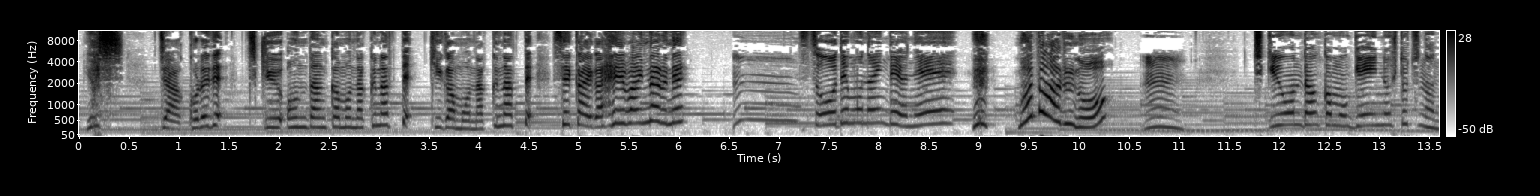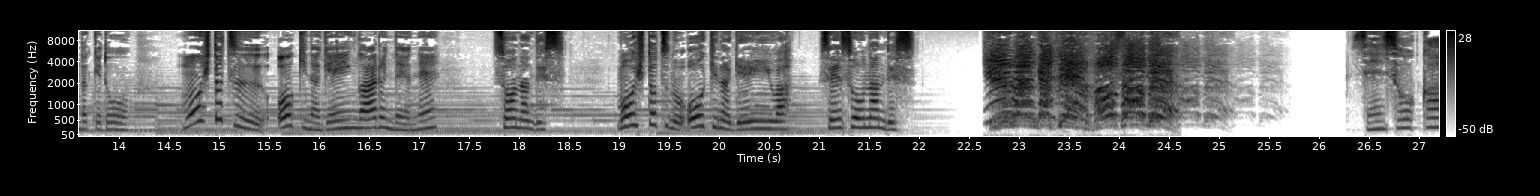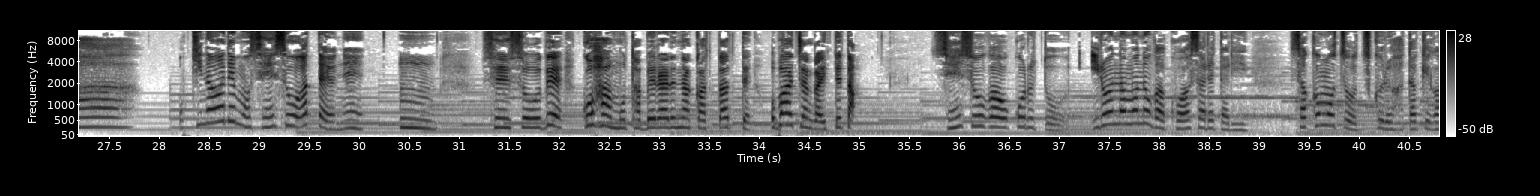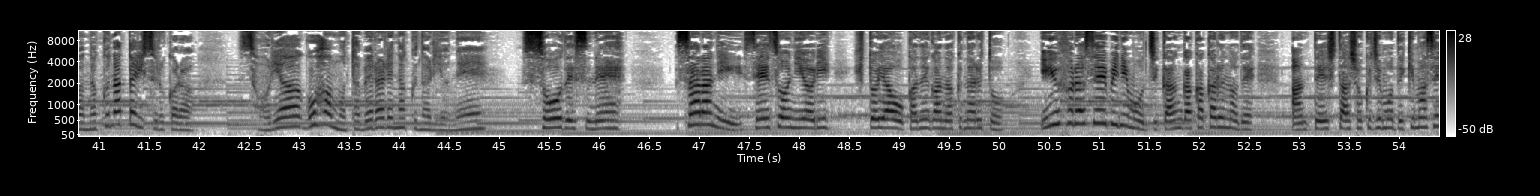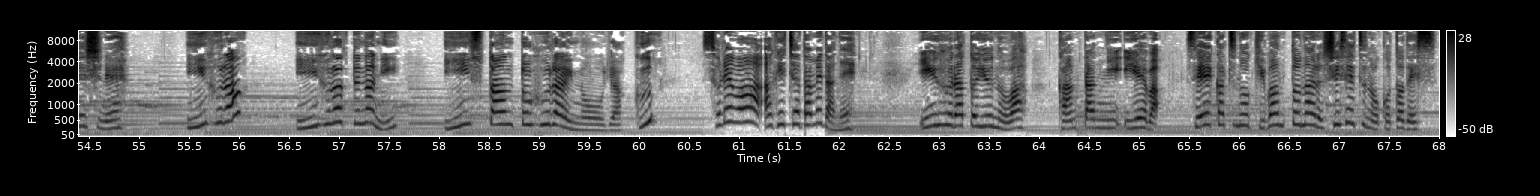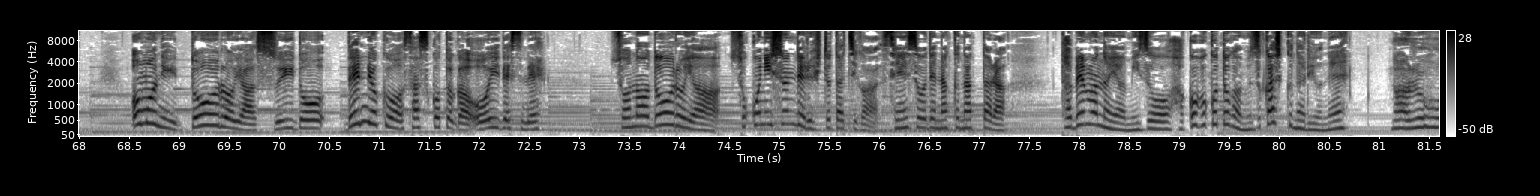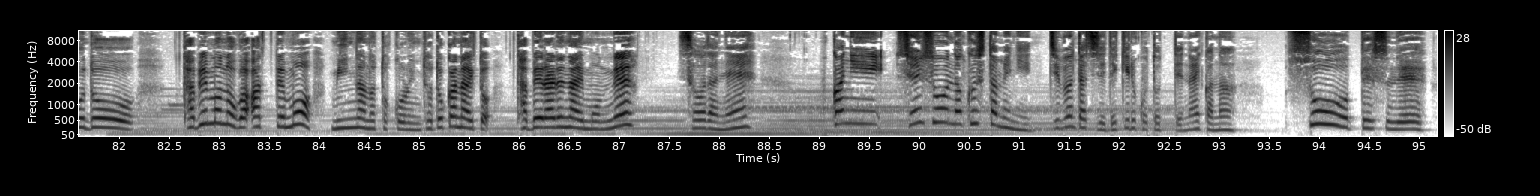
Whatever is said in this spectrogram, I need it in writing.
よしじゃあこれで地球温暖化もなくなって、飢餓もなくなって、世界が平和になるね。そうでもないんだよね。え、まだあるの？うん。地球温暖化も原因の一つなんだけどもう一つ大きな原因があるんだよね。そうなんです。もう一つの大きな原因は戦争なんです。ヒューマン学園放送戦争か。沖縄でも戦争あったよね。うん。戦争でご飯も食べられなかったっておばあちゃんが言ってた。戦争が起こるといろんなものが壊されたり作物を作る畑がなくなったりするからそりゃご飯も食べられなくなるよね。部そうですね。さらに戦争により人やお金がなくなるとインフラ整備にも時間がかかるので安定した食事もできませんしね。インフラ？インフラって何？インスタントフライの略？それはあげちゃダメだね。インフラというのは簡単に言えば生活の基盤となる施設のことです。主に道路や水道、電力を指すことが多いですね。その道路やそこに住んでる人たちが戦争で亡くなったら、食べ物や水を運ぶことが難しくなるよね。なるほど。食べ物があってもみんなのところに届かないと食べられないもんね。そうだね。他に戦争をなくすために自分たちでできることってないかな？そうですね。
